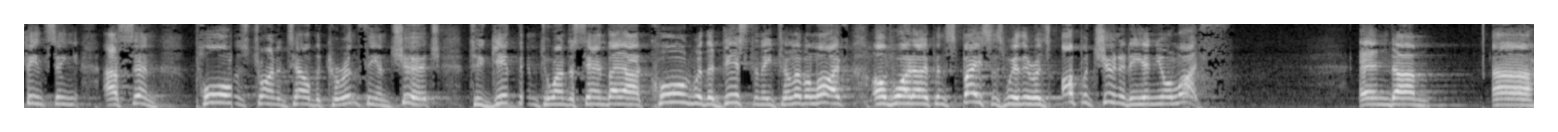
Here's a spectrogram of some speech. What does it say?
fencing us in. Paul is trying to tell the Corinthian church to get them to understand they are called with a destiny to live a life of wide open spaces where there is opportunity in your life. And um, uh,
